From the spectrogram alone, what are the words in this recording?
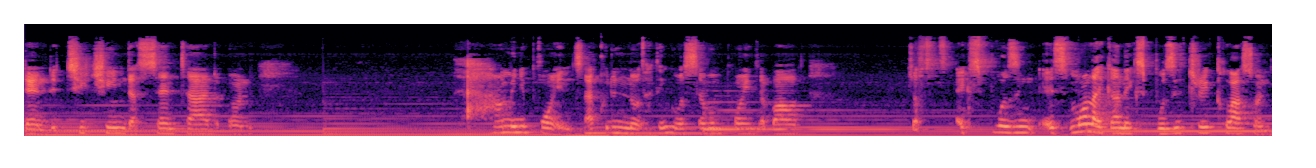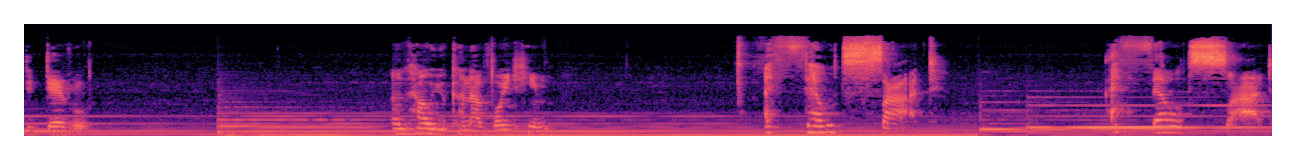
then the teaching that centered on how many points I couldn't note. I think it was seven points about just exposing. It's more like an expository class on the devil and how you can avoid him I felt sad. Felt sad.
